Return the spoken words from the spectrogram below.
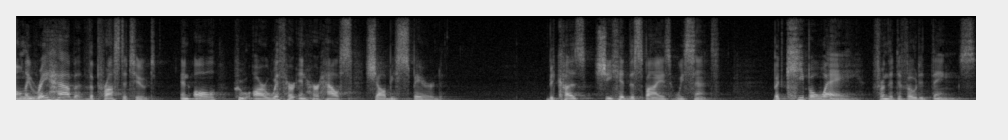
Only Rahab the prostitute and all who are with her in her house shall be spared, because she hid the spies we sent. But keep away from the devoted things,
